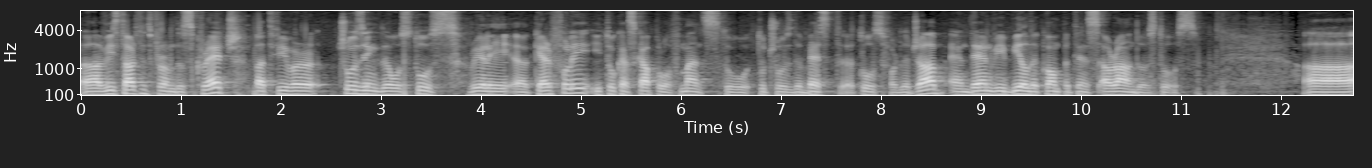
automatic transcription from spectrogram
uh, we started from the scratch, but we were choosing those tools really uh, carefully. It took us a couple of months to, to choose the best uh, tools for the job, and then we build the competence around those tools. Uh,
